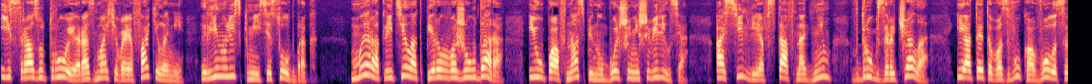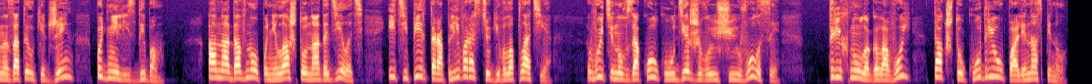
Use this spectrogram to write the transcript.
и сразу трое, размахивая факелами, ринулись к миссис Олдбрак. Мэр отлетел от первого же удара и, упав на спину, больше не шевелился, а Сильвия, встав над ним, вдруг зарычала, и от этого звука волосы на затылке Джейн поднялись дыбом. Она давно поняла, что надо делать, и теперь торопливо расстегивала платье. Вытянув заколку, удерживающую волосы, тряхнула головой так, что кудри упали на спину.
